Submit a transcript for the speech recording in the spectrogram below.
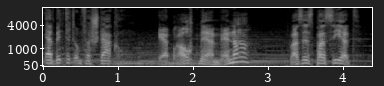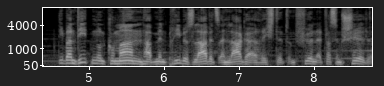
Er bittet um Verstärkung. Er braucht mehr Männer? Was ist passiert? Die Banditen und Kumanen haben in Pribeslawitz ein Lager errichtet und führen etwas im Schilde.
